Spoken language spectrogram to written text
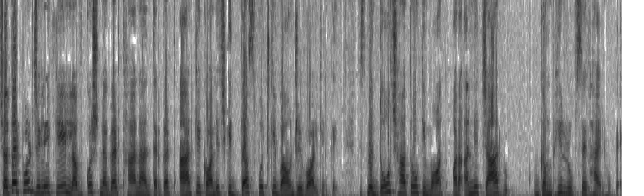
छतरपुर ज़िले के लवकुश नगर थाना अंतर्गत आर के कॉलेज की 10 फुट की बाउंड्री वॉल गिर गई, जिसमें दो छात्रों की मौत और अन्य चार गंभीर रूप से घायल हो गए।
